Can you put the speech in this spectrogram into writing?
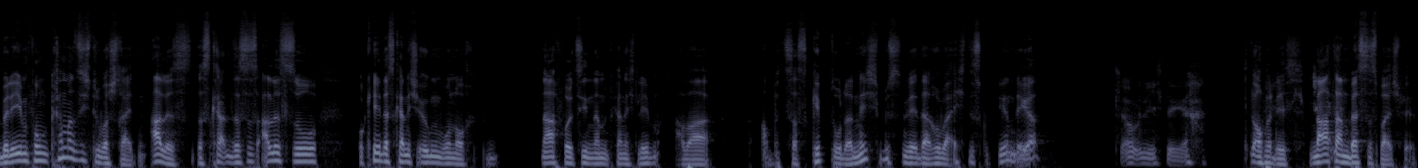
Über die Impfung kann man sich drüber streiten. Alles. Das, kann, das ist alles so, okay, das kann ich irgendwo noch nachvollziehen, damit kann ich leben. Aber ob es das gibt oder nicht, müssen wir darüber echt diskutieren, Digga? Ich glaube nicht, Digga. Ich glaube nicht. Nathan, bestes Beispiel.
